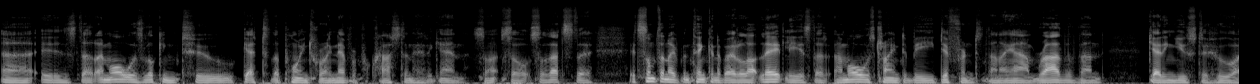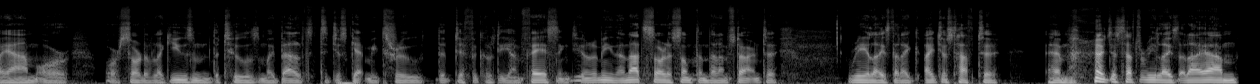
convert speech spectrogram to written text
uh, is that I'm always looking to get to the point where I never procrastinate again. So, so, so that's the. It's something I've been thinking about a lot lately. Is that I'm always trying to be different than I am, rather than getting used to who I am, or or sort of like using the tools in my belt to just get me through the difficulty I'm facing. Do you know what I mean? And that's sort of something that I'm starting to realize that I I just have to. Um, I just have to realize that I am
